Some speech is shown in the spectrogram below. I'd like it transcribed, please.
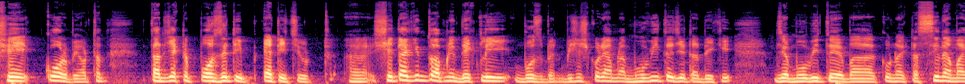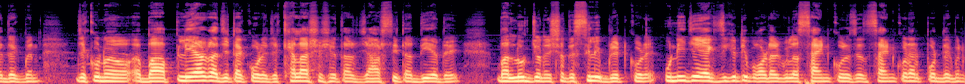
সে করবে। অর্থাৎ তার যে একটা পজিটিভ অ্যাটিটিউড সেটা কিন্তু আপনি দেখলেই বুঝবেন। বিশেষ করে আমরা মুভিতে যেটা দেখি, যে মুভিতে বা কোনো একটা সিনেমায় দেখবেন, যে কোনো, বা প্লেয়াররা যেটা করে, যে খেলা শেষে তার জার্সিটা দিয়ে দেয়, বা লোকজনের সাথে সেলিব্রেট করে, উনি যে এক্সিকিউটিভ অর্ডারগুলো সাইন করেছেন সাইন করার পর দেখবেন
